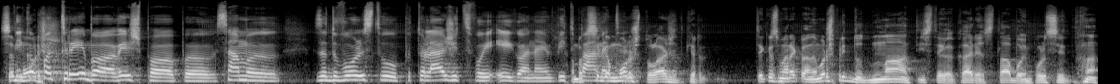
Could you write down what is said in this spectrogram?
Se neko moraš, potrebo, veš, po, po samo zadovoljstvu, potolažiti svoj ego, ne, ampak se ga moraš tolažiti, ker tako smo rekli, ne moreš priti do dna tistega, kar je s tabo in pol si, ha,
